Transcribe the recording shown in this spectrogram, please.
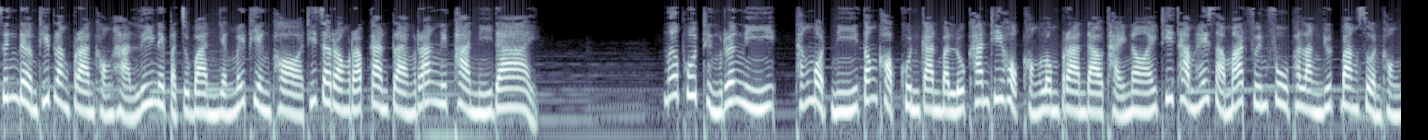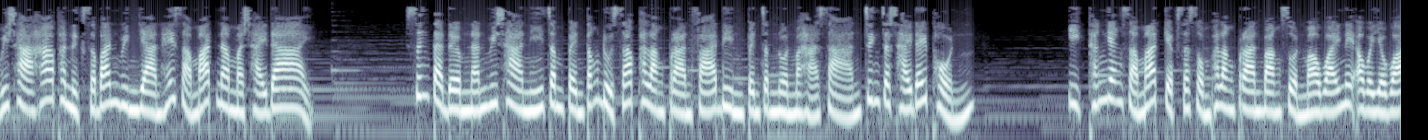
ซึ่งเดิมที่พลังปราณของหานลี่ในปัจจุบันยังไม่เพียงพอที่จะรองรับการแปลงร่างนิพพานนี้ได้ เมื่อพูดถึงเรื่องนี้ทั้งหมดนี้ต้องขอบคุณการบรรลุขั้นที่ 6 ของลมปราณดาวไถน้อยที่ทำให้สามารถฟื้นฟูพลังยุทธบางส่วนของวิชาห้าผนึกสะบั้นวิญญาณให้สามารถนำมาใช้ได้ ซึ่งแต่เดิมนั้นวิชานี้จำเป็นต้องดูดซับพลังปราณฟ้าดินเป็นจำนวนมหาศาลจึงจะใช้ได้ผล อีกทั้งยังสามารถเก็บสะสมพลังปราณบางส่วนมาไว้ในอวัยวะ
